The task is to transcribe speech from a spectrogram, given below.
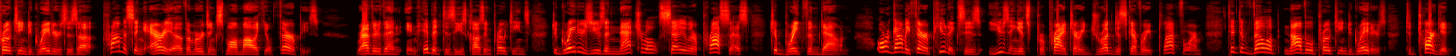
Protein degraders is a promising area of emerging small molecule therapies. Rather than inhibit disease causing proteins, degraders use a natural cellular process to break them down. Origami Therapeutics is using its proprietary drug discovery platform to develop novel protein degraders to target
